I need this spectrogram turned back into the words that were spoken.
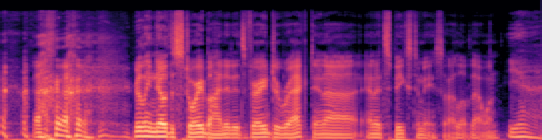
really know the story behind it. It's very direct and uh, and it speaks to me. So I love that one. Yeah.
